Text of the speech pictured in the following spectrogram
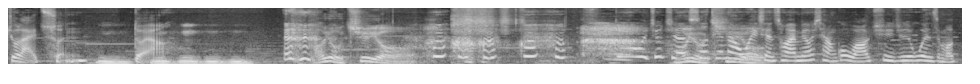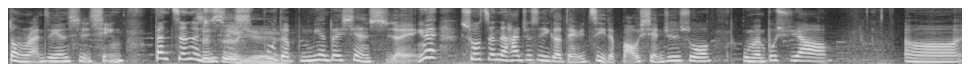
就来存。嗯，对啊，嗯嗯嗯，嗯，好有趣哦。对啊，我就觉得说，天哪，我以前从来没有想过我要去就是问什么冻卵这件事情，但真的就是不得不面对现实哎，因为说真的，它就是一个等于自己的保险，就是说我们不需要，呃。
